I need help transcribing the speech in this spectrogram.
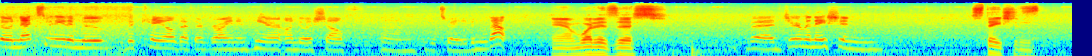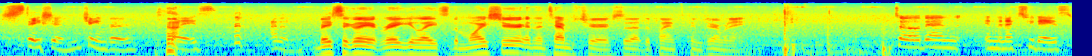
So next we need to move the kale that they're growing in here onto a shelf um, it's ready to move out. And what is this The germination station? station chamber place. I don't know. Basically, it regulates the moisture and the temperature so that the plants can germinate. So then in the next few days,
